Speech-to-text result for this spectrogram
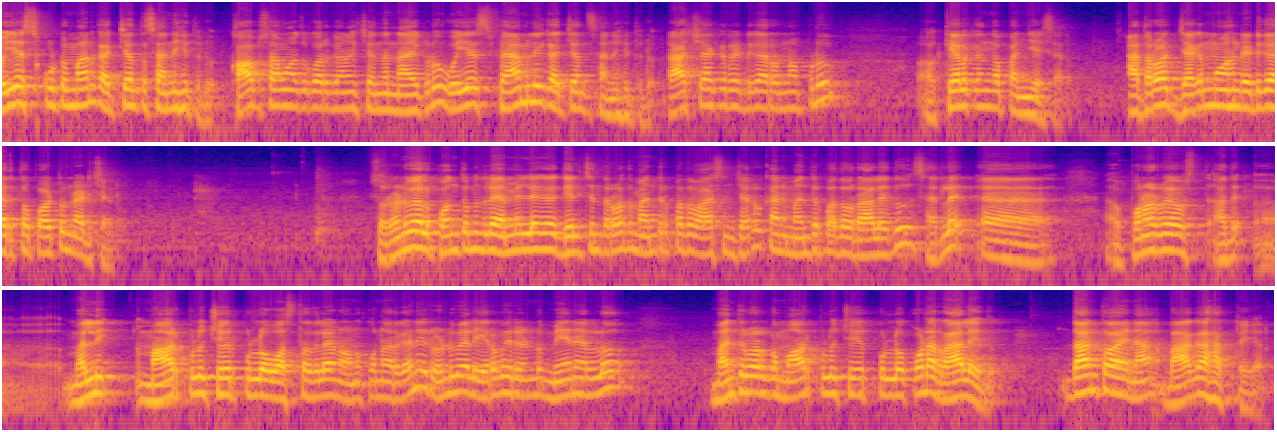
వైఎస్ కుటుంబానికి అత్యంత సన్నిహితుడు. కాపు సామాజిక వర్గానికి చెందిన నాయకుడు వైఎస్ ఫ్యామిలీకి అత్యంత సన్నిహితుడు. రాజశేఖర రెడ్డి గారు ఉన్నప్పుడు కీలకంగా పనిచేశారు. ఆ తర్వాత జగన్మోహన్ రెడ్డి గారితో పాటు నడిచారు. సో రెండు వేల పంతొమ్మిదిలో ఎమ్మెల్యేగా గెలిచిన తర్వాత మంత్రి పదవి ఆశించారు కానీ మంత్రి పదవి రాలేదు. సర్లే పునర్వ్యవస్థ అదే మళ్ళీ మార్పులు చేర్పుల్లో వస్తుందిలే అని అనుకున్నారు కానీ రెండు వేల ఇరవై రెండు మే నెలలో మంత్రివర్గ మార్పులు చేర్పుల్లో కూడా రాలేదు. దాంతో ఆయన బాగా హర్ట్ అయ్యారు.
